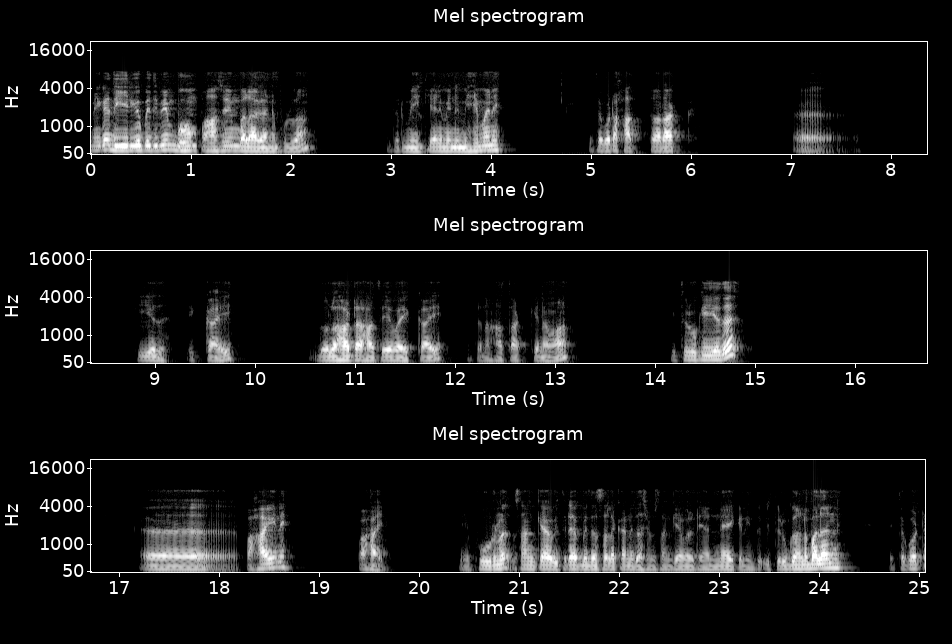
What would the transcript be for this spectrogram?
මේක දීර්ග පෙතිබෙන් බොහොම පහසුවෙන් බලාගන්න පුළුවන්. එතර මේ කියන මෙන මෙහෙමන. එතකොට හත්වරක් කියද? එකයි. දොළහට හතේව එකයි. එතන හතක් කෙනවා ඉතුරු කියද? පහයින. පහයි. මේ පූර්ණ සංකය විතර මෙ සලකන්න දශම සංකයාවලට යන්න එක ඉතුරු ගන බලන්න. එතකොට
